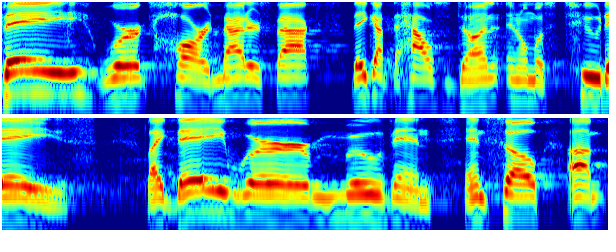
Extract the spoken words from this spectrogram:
They worked hard. Matter of fact, they got the house done in almost two days. Like they were moving. And so um,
